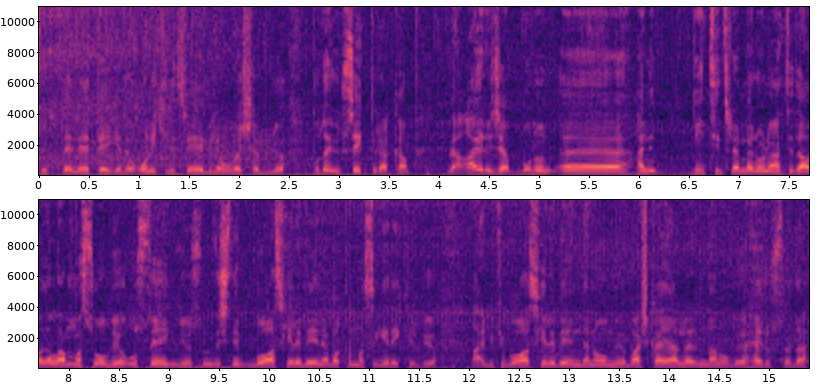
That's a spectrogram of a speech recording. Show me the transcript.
tüpte LPG'de 12 litreye bile ulaşabiliyor. Bu da yüksek bir rakam ve ayrıca bunun e, hani bir titreme rolanti dalgalanması oluyor. Ustaya gidiyorsunuz işte boğaz kelebeğine bakılması gerekir diyor. Halbuki boğaz kelebeğinden olmuyor. Başka ayarlarından oluyor. Her usta da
